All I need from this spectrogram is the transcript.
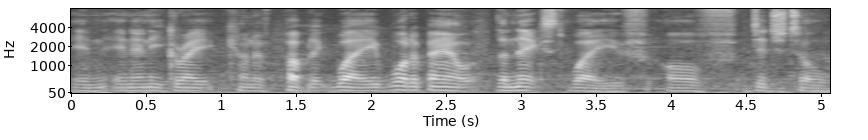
in, in any great kind of public way. What about the next wave of digital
